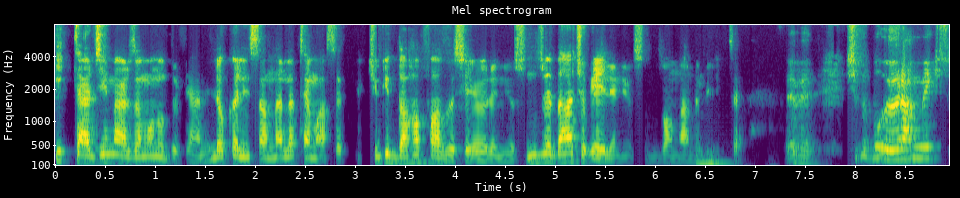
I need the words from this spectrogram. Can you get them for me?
ilk tercihim her zaman odur. Yani lokal insanlarla temas etmek. Çünkü daha fazla şey öğreniyorsunuz ve daha çok eğleniyorsunuz onlarla birlikte. Evet. Şimdi bu öğrenmek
